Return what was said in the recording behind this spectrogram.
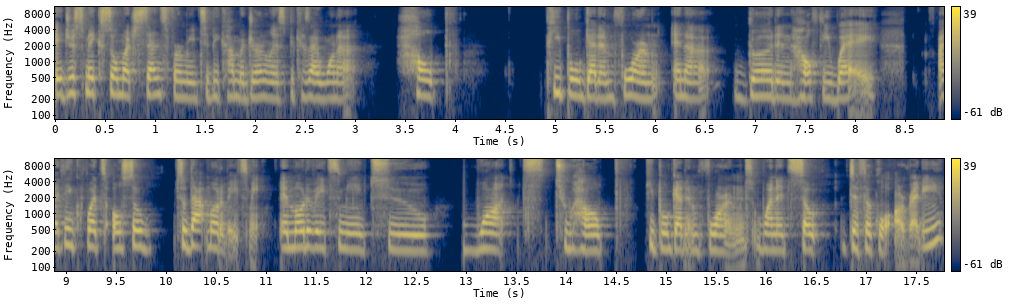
it just makes so much sense for me to become a journalist because I want to help people get informed in a good and healthy way. I think what's also so that motivates me. It motivates me to want to help people get informed when it's so difficult already.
